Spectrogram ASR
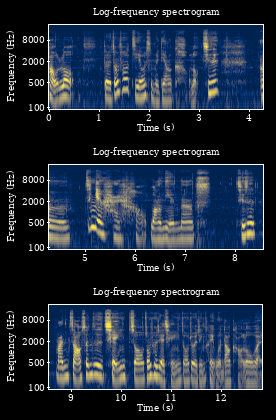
烤肉。对中秋节为什么一定要烤肉？其实，嗯，今年还好，往年呢，其实蛮早，甚至前一周中秋节前一周就已经可以闻到烤肉味。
